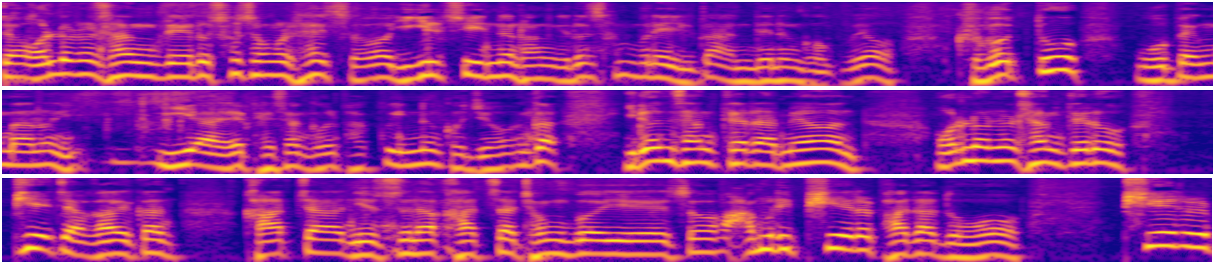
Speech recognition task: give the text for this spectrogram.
저 언론을 상대로 소송을 해서 이길 수 있는 확률은 3분의 1도 안 되는 거고요. 그것도 500만 원 이하의 배상금을 받고 있는 거죠. 그러니까 이런 상태라면 언론을 상대로 피해자가 그러니까 가짜 뉴스나 가짜 정보에 의해서 아무리 피해를 받아도 피해를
